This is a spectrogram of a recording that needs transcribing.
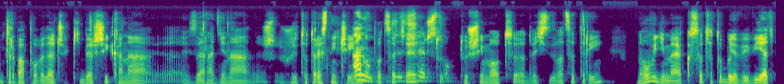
Treba povedať, že kyberšikana je zaradená, už je to trestný čin ano, v podstate, tu, tuším od 2023. Eh, no uvidíme, ako sa toto bude vyvíjať.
